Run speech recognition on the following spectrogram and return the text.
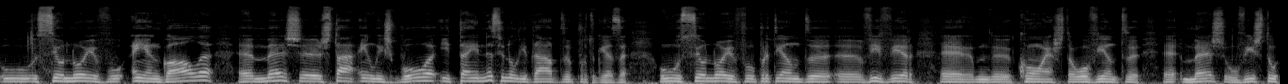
o seu noivo em Angola, mas está em Lisboa e tem nacionalidade portuguesa. O seu noivo pretende viver com esta ouvinte eh, mas o visto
